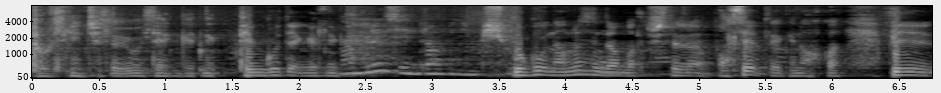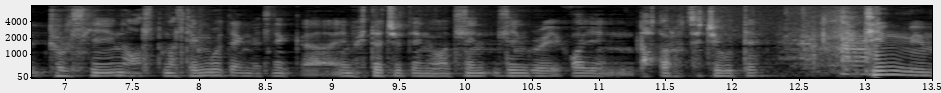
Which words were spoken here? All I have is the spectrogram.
төрөлхийн чөлөө юу лээ ингээд нэг тэнгүүдээ ингээд нэг намрын синдром юм биш үү? Үгүй намрын синдром бол биш тэр болсон явдлыг кино аахгүй. Би төрөлхийн энэ олдмол тэнгүүдээ ингээд нэг эмэгтэйчүүдийн нөгөө лингри гоё дотор уцаж үүдээ. Тим юм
